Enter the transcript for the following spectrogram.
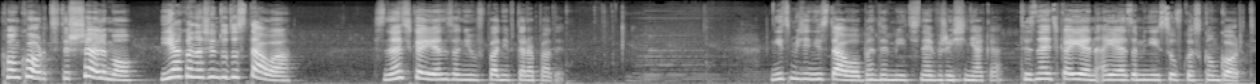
Concord, ty szelmo! Jak ona się tu dostała? Znajdź Kajen, zanim wpadnie w tarapaty. Nic mi się nie stało, będę mieć najwyżej siniaka. Ty znajdź Kajen, a ja zamienię słówko z Concord.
